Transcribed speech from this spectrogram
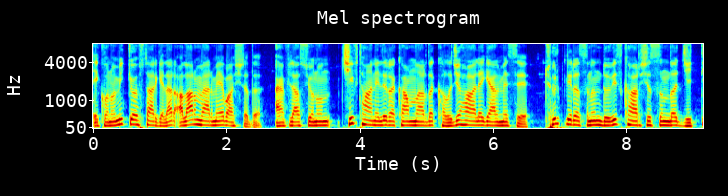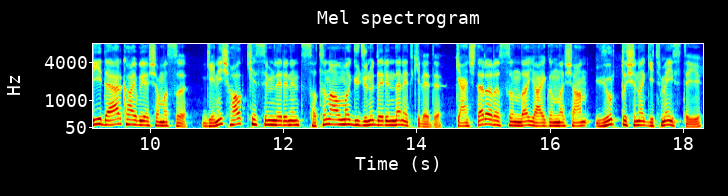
ekonomik göstergeler alarm vermeye başladı. Enflasyonun çift haneli rakamlarda kalıcı hale gelmesi, Türk lirasının döviz karşısında ciddi değer kaybı yaşaması, geniş halk kesimlerinin satın alma gücünü derinden etkiledi. Gençler arasında yaygınlaşan yurt dışına gitme isteği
